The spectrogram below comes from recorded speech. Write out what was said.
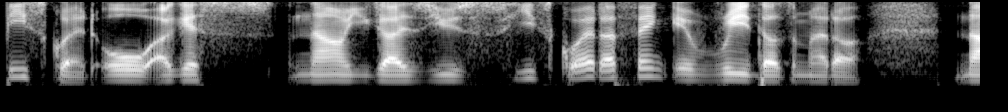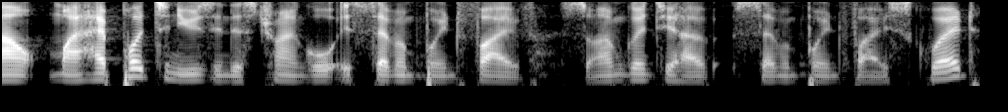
b squared. Or I guess now you guys use c squared I think. It really doesn't matter. Now my hypotenuse in this triangle is 7.5 so I'm going to have 7.5 squared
